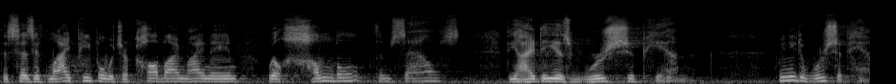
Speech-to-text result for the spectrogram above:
that says, If my people, which are called by my name, will humble themselves, the idea is worship Him. We need to worship Him.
